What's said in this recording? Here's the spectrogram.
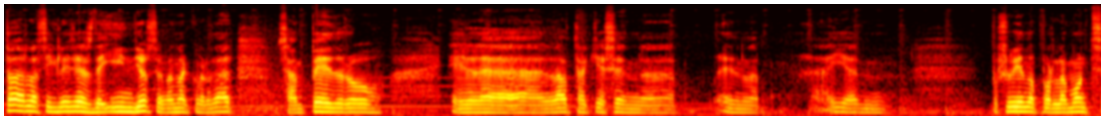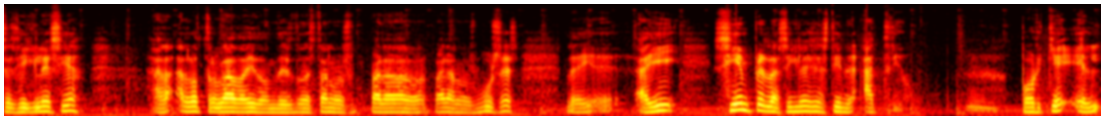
todas las iglesias de indios, se van a acordar, San Pedro, la, otra que es en en la ahí pues subiendo por la monte esa iglesia, al, otro lado ahí donde, donde están los, paran, los buses, ahí siempre las iglesias tienen atrio, porque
